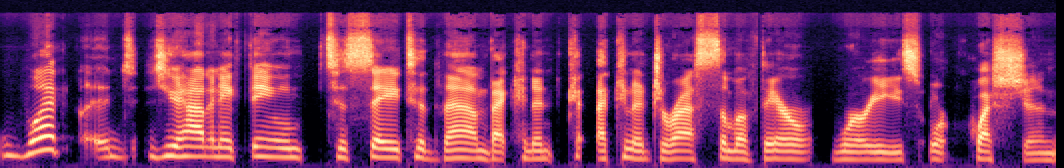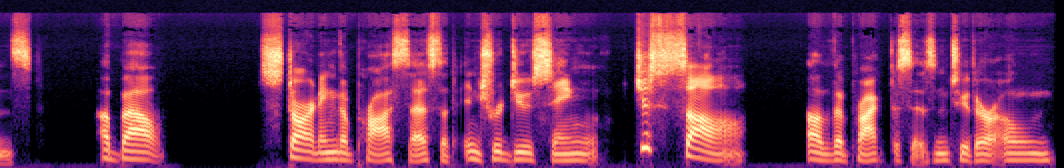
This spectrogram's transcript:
what uh, do you have anything to say to them that can that can address some of their worries or questions about starting the process of introducing just some of the practices into their own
